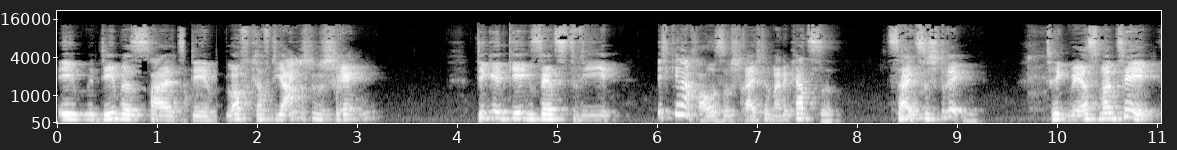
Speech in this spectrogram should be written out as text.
eben indem es halt dem Lovecraftianischen Schrecken Dinge entgegensetzt wie ich gehe nach Hause und streichle meine Katze. Zeit zu stricken. Trinken wir erstmal einen Tee.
